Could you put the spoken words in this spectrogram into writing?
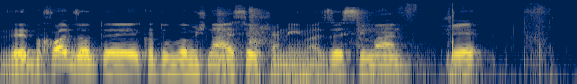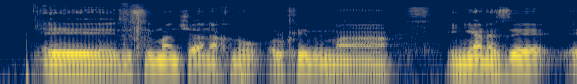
ובכל זאת אה, כתוב במשנה עשר שנים. אז זה סימן ש... אה, זה סימן שאנחנו הולכים עם העניין הזה אה,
